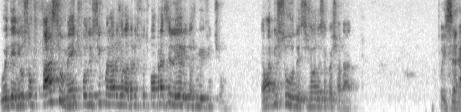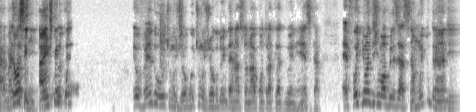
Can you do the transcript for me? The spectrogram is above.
o Edenilson facilmente foi um dos cinco melhores jogadores de futebol brasileiro em 2021. É um absurdo esse jogador ser questionado. Pois é. Cara, então, assim, assim, a gente tem. Eu, eu vendo o último jogo, o último jogo do Internacional contra o Atlético Goianiense, cara, é, foi de uma desmobilização muito grande.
